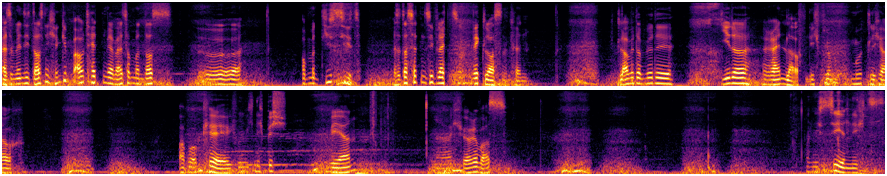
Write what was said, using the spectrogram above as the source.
Also wenn sie das nicht hingebaut hätten, wer weiß, ob man das... Äh, ob man dies sieht. Also das hätten sie vielleicht so weglassen können. Ich glaube, da würde jeder reinlaufen. Ich vermutlich auch. Aber okay, ich will mich nicht beschweren. Ja, ich höre was. Und ich sehe nichts.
